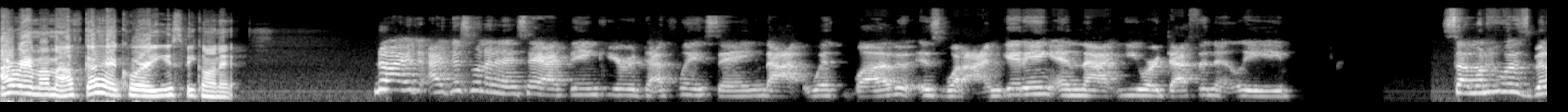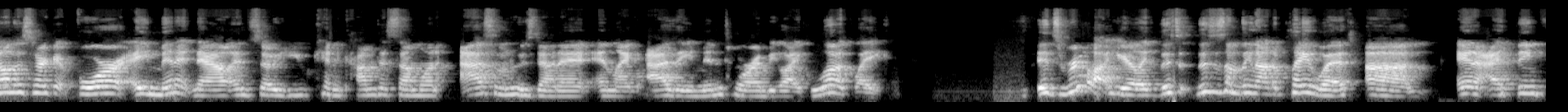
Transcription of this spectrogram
I ran my mouth. Go ahead, Kori. You speak on it. No, I, I just wanted to say I think you're definitely saying that with love is what I'm getting, and that you are definitely someone who has been on the circuit for a minute now. And so you can come to someone as someone who's done it and like as a mentor and be like, look, like it's real out here. Like this this is something not to play with. Um, and I think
